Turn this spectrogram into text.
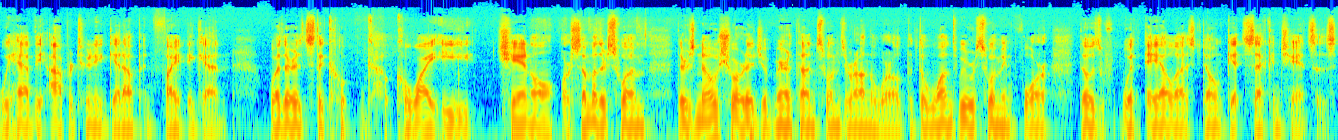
we have the opportunity to get up and fight again. Whether it's the Ka- Ka- Kaiwi Channel or some other swim, there's no shortage of marathon swims around the world, but the ones we were swimming for, those with ALS, don't get second chances.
